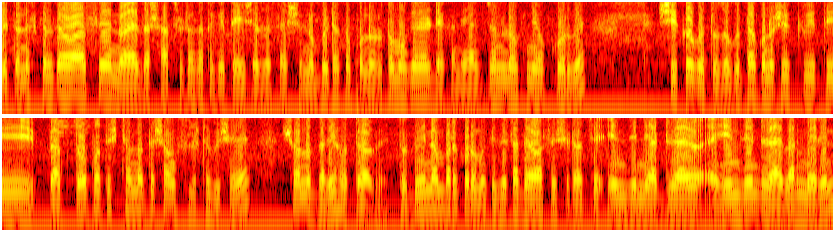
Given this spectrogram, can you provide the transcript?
বেতন স্কেল দেওয়া আছে নয় হাজার সাতশো টাকা থেকে তেইশ হাজার চারশো নব্বই টাকা, পনেরোতম গ্রেড। এখানে একজন লোক নিয়োগ করবে। শিক্ষাগত যোগ্যতা কোনো স্বীকৃতি প্রাপ্ত প্রতিষ্ঠান হতে সংশ্লিষ্ট বিষয়ে সনদধারী হতে হবে। তো দুই নম্বর কর্মীকে যেটা দেওয়া আছে সেটা হচ্ছে engineer driver engine driver marine.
